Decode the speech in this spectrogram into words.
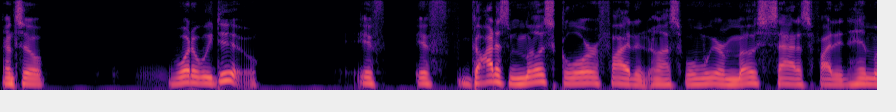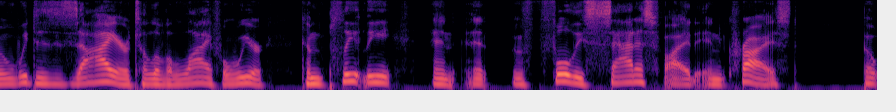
And so what do we do? If if God is most glorified in us when we are most satisfied in Him and we desire to live a life where we are completely and, and fully satisfied in Christ, but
